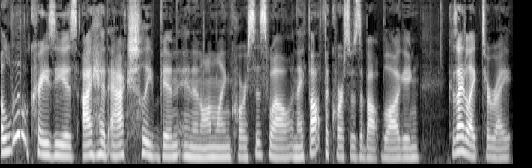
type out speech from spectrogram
a little crazy is I had actually been in an online course as well, and I thought the course was about blogging because I like to write,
